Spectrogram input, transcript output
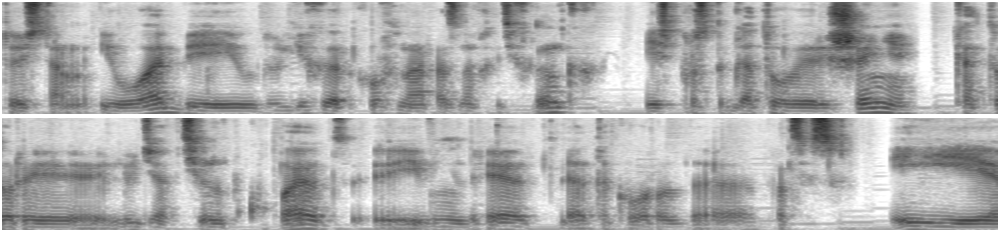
То есть там и у Аби, и у других игроков на разных этих рынках есть просто готовые решения, которые люди активно покупают и внедряют для такого рода процессов. И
